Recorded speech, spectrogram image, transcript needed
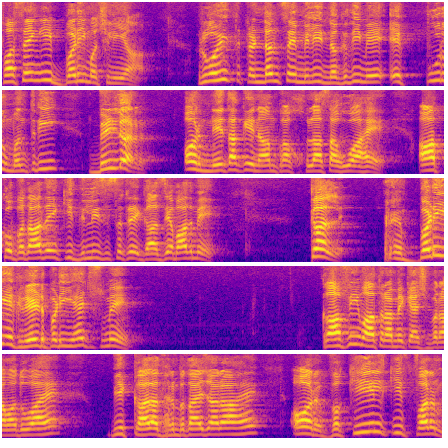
फंसेंगी बड़ी मछलियाँ। रोहित टंडन से मिली नकदी में एक पूर्व मंत्री, बिल्डर और नेता के नाम का खुलासा हुआ है। आपको बता दें कि दिल्ली से सटे गाजियाबाद में कल बड़ी एक रेड पड़ी है जिसमें काफ़ी मात्रा में कैश बरामद हुआ है। ये काला धन बताया जा रहा है और वकील की फर्म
